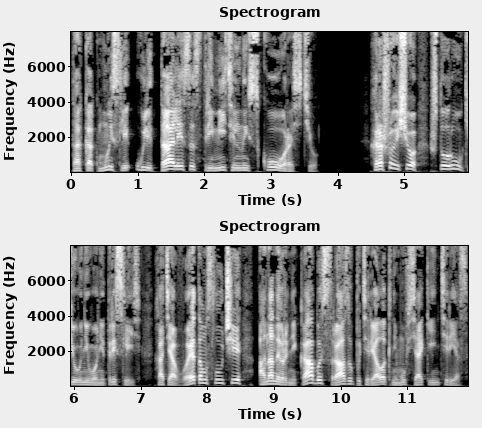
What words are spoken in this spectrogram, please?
так как мысли улетали со стремительной скоростью. Хорошо еще, что руки у него не тряслись, хотя в этом случае она наверняка бы сразу потеряла к нему всякий интерес.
